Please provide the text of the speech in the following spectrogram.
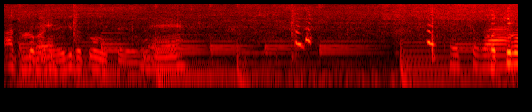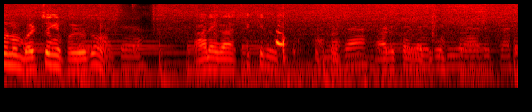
아 둘러가죠. 네. 여기도 똥이 있어요. 여기. 네. 배추가 겉으로는 멀쩡해 보여도 맞아요. 안에가 새끼를 안에가 알을 까가지고 벌레들이 알을 까서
